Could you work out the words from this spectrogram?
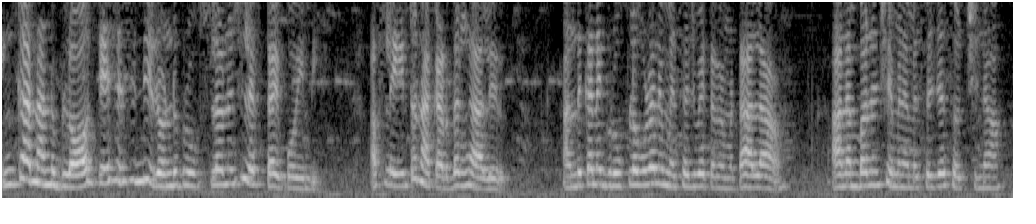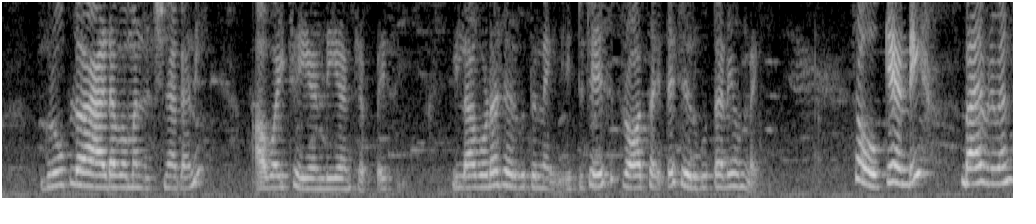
ఇంకా నన్ను బ్లాక్ చేసేసింది రెండు గ్రూప్స్లో నుంచి లెఫ్ట్ అయిపోయింది. అసలు ఏంటో నాకు అర్థం కాలేదు. అందుకనే గ్రూప్లో కూడా నేను మెసేజ్ పెట్టాను అనమాట అలా ఆ నెంబర్ నుంచి ఏమైనా మెసేజెస్ వచ్చినా గ్రూప్లో యాడ్ అవ్వమని వచ్చినా కానీ అవాయిడ్ చేయండి అని చెప్పేసి. ఇలా కూడా జరుగుతున్నాయి. ఇటు చేసి ఫ్రాడ్స్ అయితే జరుగుతూనే ఉన్నాయి. సో ఓకే అండి. Bye everyone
